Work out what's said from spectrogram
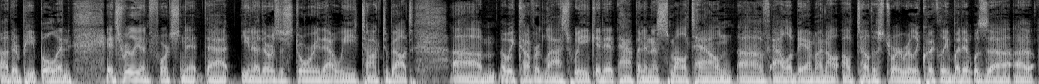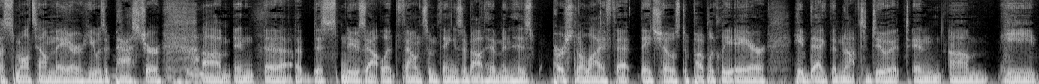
other people. And it's really unfortunate that, you know, there was a story that we talked about, um, that we covered last week, and it happened in a small town of Alabama. And I'll, I'll tell the story really quickly, but it was a, a, small town mayor. He was a pastor. Um, and uh, this news outlet found some things about him in his personal life that they chose to publicly air. He begged them not to do it. And um, he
